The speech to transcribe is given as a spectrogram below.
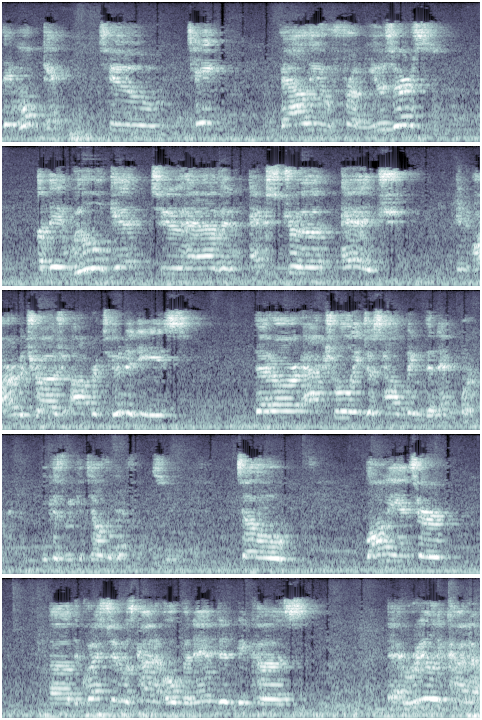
they won't get to take value from users, but they will get to have an extra edge in arbitrage opportunities that are actually just helping the network because we can tell the difference. So, long answer. Uh, the question was kind of open-ended because that really kind of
